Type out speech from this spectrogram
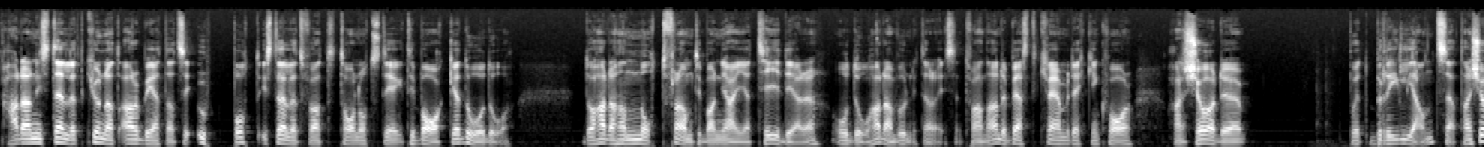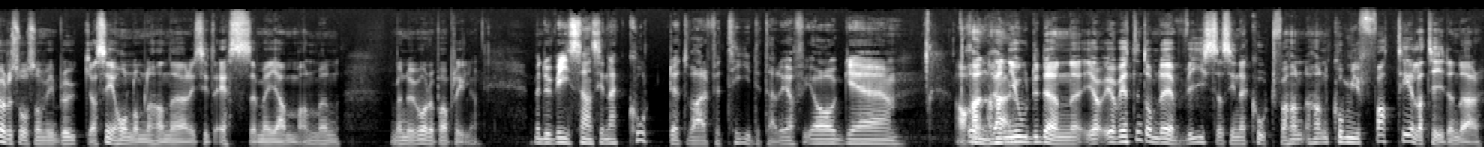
Hade han istället kunnat arbeta sig uppåt istället för att ta något steg tillbaka då och då. Då hade han nått fram till Banjaya tidigare och då hade han vunnit det här racet. För han hade bäst kräm i däcken kvar. Han körde på ett briljant sätt. Han körde så som vi brukar se honom när han är i sitt esse med jamman. Men, men nu var det på Aprilia. Men du, visade han sina kort ett varv för tidigt här? Jag, jag eh, Ja, han, han gjorde den, jag, jag vet inte om det är visa sina kort, för han, han kom ju fatt hela tiden där.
